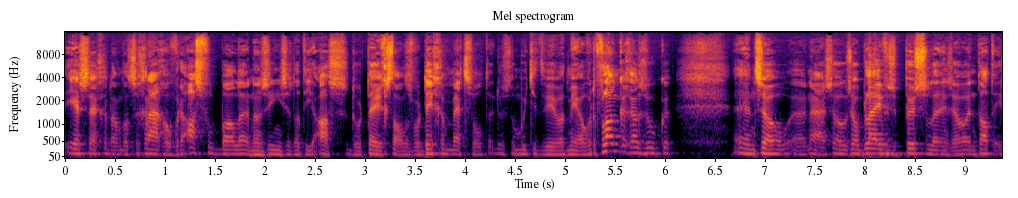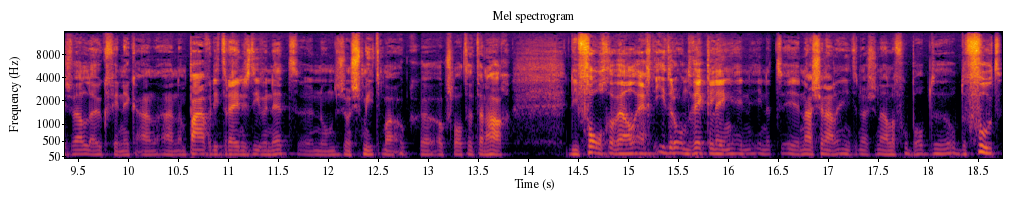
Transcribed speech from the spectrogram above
eerst zeggen dan dat ze graag over de as voetballen. En dan zien ze dat die as door tegenstanders wordt dichtgemetseld. Dus dan moet je het weer wat meer over de flanken gaan zoeken. En zo, eh, nou, zo, zo blijven ze puzzelen en zo. En dat is wel leuk, vind ik, aan, aan een paar van die trainers die we net eh, noemden. Zo'n Smit, maar ook, ook Slot en Ten Hag. Die volgen wel echt iedere ontwikkeling in, in het nationale en internationale voetbal op de, op de voet.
